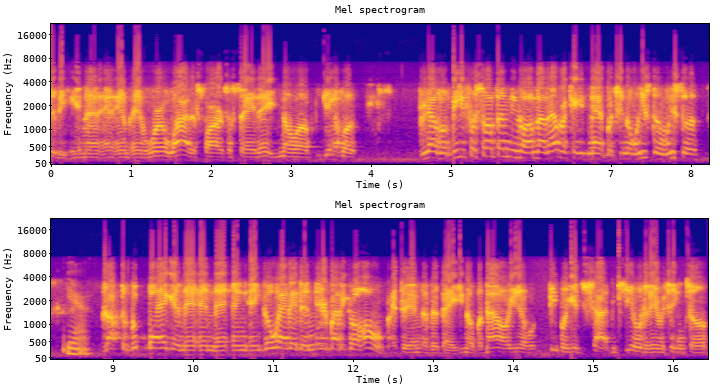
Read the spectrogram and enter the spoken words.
city and and, and worldwide as far as to say, hey, you know, uh, you have a you have a beef or something. You know, I'm not advocating that, but you know, we used to we used to yeah. drop the book bag and, and and and go at it, and everybody go home at the end of the day. You know, but now you know people get shot and killed and everything. So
